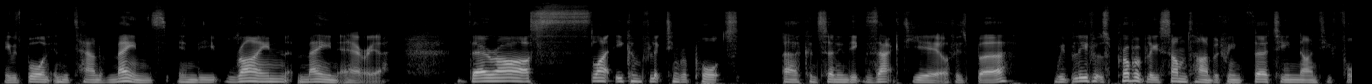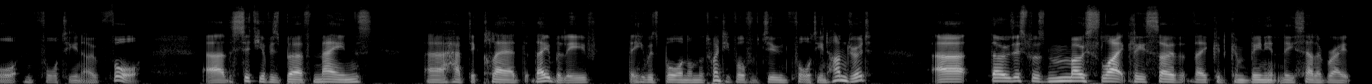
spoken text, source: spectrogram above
He was born in the town of Mainz in the Rhine Main area. There are slightly conflicting reports uh, concerning the exact year of his birth. We believe it was probably sometime between 1394 and 1404. Uh, the city of his birth, Mainz, uh, have declared that they believe that he was born on the 24th of June 1400, uh, though this was most likely so that they could conveniently celebrate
